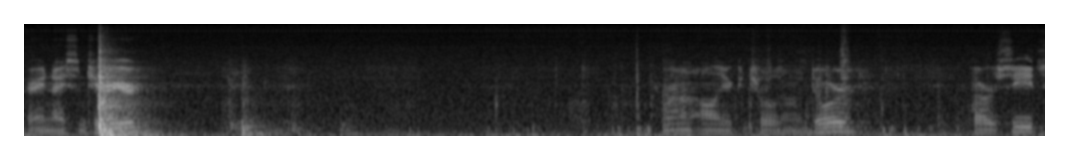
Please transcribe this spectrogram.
Very nice interior. On all your controls on the door. Power seats.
